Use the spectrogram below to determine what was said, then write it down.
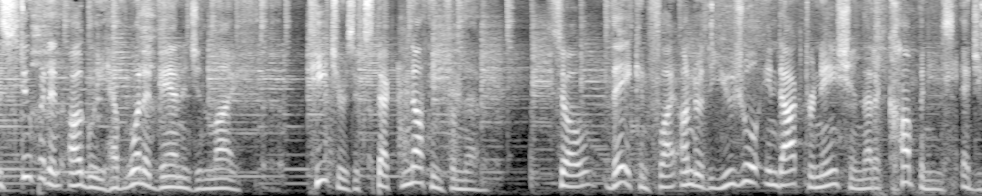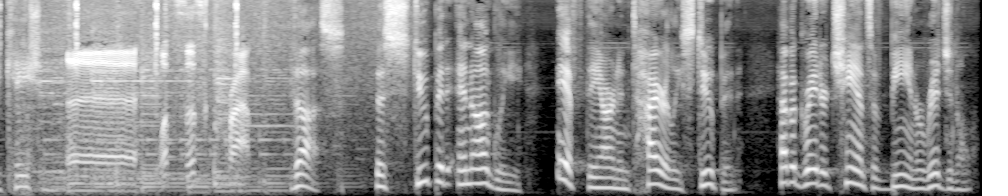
The stupid and ugly have one advantage in life teachers expect nothing from them. So they can fly under the usual indoctrination that accompanies education. Uh, what's this crap? Thus, the stupid and ugly, if they aren't entirely stupid, have a greater chance of being original.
